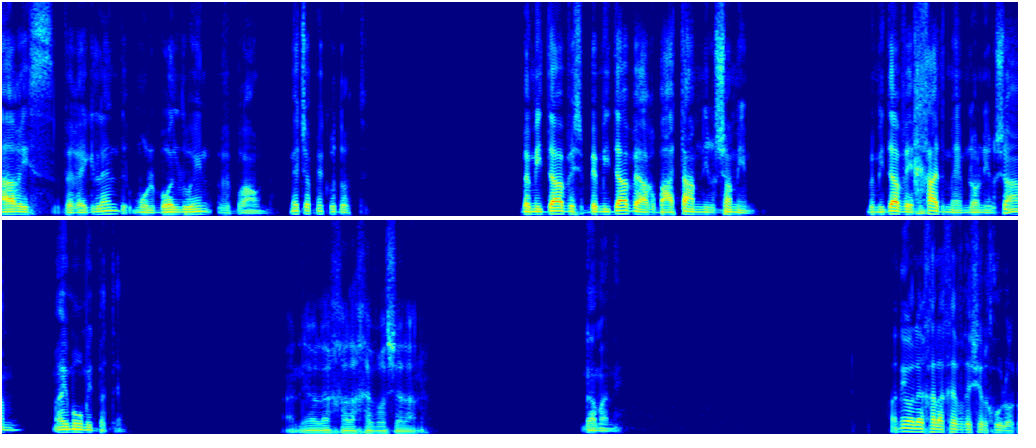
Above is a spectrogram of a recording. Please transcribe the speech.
אריס ורגלנד מול בולדווין ובראון. מצ'אפ נקודות. במידה, ו... במידה וארבעתם נרשמים. במידה ואחד מהם לא נרשם, ההימור מתבטל. אני הולך על החבר'ה שלנו. גם אני. אני הולך על החבר'ה של חולון.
